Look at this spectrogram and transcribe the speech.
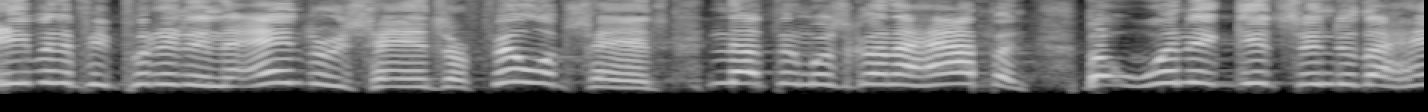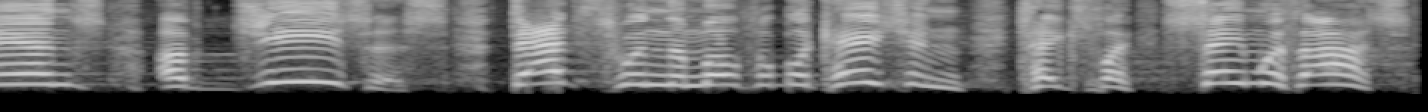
Even if he put it in Andrew's hands or Philip's hands, nothing was going to happen. But when it gets into the hands of Jesus, that's when the multiplication takes place. Same with us.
